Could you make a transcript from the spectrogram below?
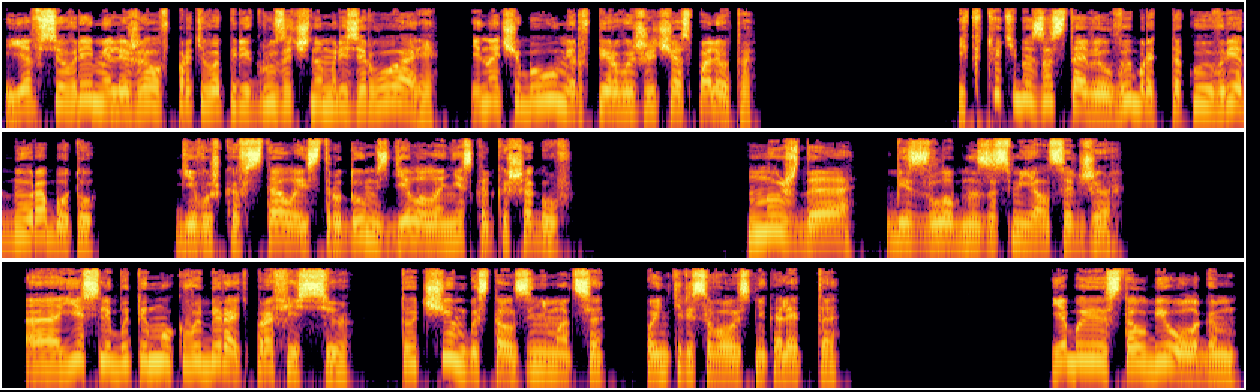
Я все время лежал в противоперегрузочном резервуаре, иначе бы умер в первый же час полета. «И кто тебя заставил выбрать такую вредную работу?» Девушка встала и с трудом сделала несколько шагов. «Нужда», — беззлобно засмеялся Джер. «А если бы ты мог выбирать профессию, то чем бы стал заниматься?» — поинтересовалась Николетта. «Я бы стал биологом,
